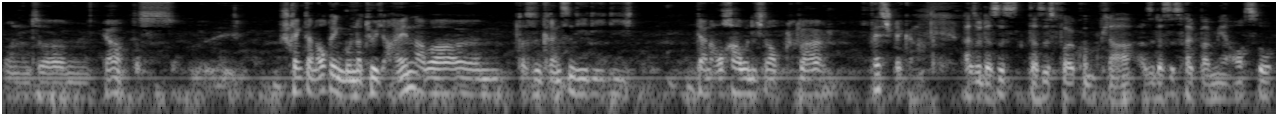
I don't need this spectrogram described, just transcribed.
Und ähm, ja, das schränkt dann auch irgendwo natürlich ein, aber ähm, das sind Grenzen, die, die, die ich dann auch habe und ich dann auch klar feststecke. Ne? Also das ist, das ist vollkommen klar. Also das ist halt bei mir auch so.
